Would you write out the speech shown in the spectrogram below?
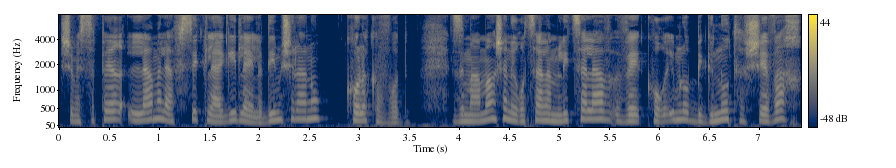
שמספר למה להפסיק להגיד לילדים שלנו כל הכבוד. זה מאמר שאני רוצה להמליץ עליו, וקוראים לו בגנות השבח,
